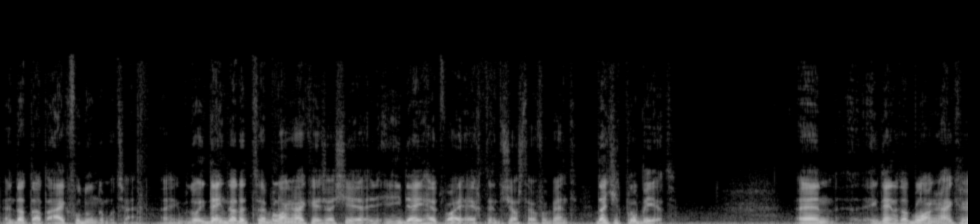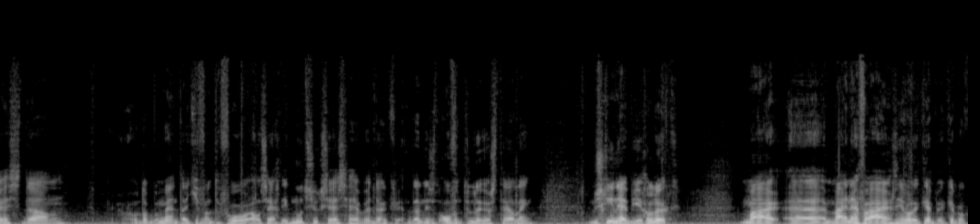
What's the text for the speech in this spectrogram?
En dat dat eigenlijk voldoende moet zijn. Ik, bedoel, ik denk dat het eh, belangrijk is als je een idee hebt waar je echt enthousiast over bent, dat je het probeert. En ik denk dat dat belangrijker is dan op het moment dat je van tevoren al zegt ik moet succes hebben, dan, dan is het of een teleurstelling. Misschien heb je geluk. Maar eh, mijn ervaring is niet wel. Ik heb, ik heb ook,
